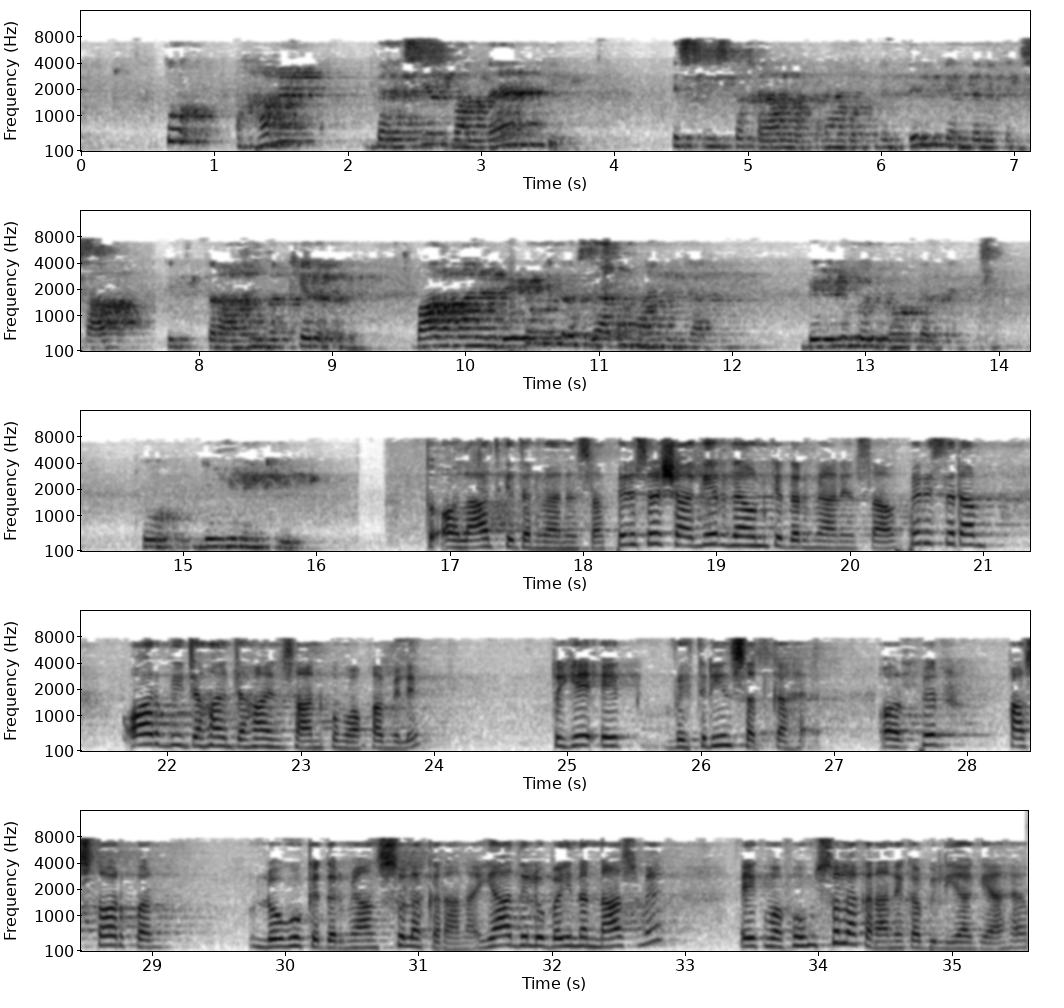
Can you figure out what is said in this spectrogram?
تو ہمیں بحثیت والدین کی اس چیز کا خیال رکھنا ہے۔ اور اپنے دل کے اندر ایک انصاف کی ترازی رکھے رکھنے۔ بعض مائیں بیٹوں کی طرف زیادہ مائیں مل جاتی۔ ہیں بیٹیوں کو اگنور کر دیتے تو یہ بھی نہیں ٹھیک تو اولاد کے درمیان انصاف، پھر اس طرح شاگرد ہیں ان کے درمیان انصاف، پھر اس طرح اور بھی جہاں جہاں انسان کو موقع ملے۔ تو یہ ایک بہترین صدقہ ہے۔ اور پھر خاص طور پر لوگوں کے درمیان صلح کرانا۔ یا دل بین الناس میں ایک مفہوم صلح کرانے کا بھی لیا گیا ہے۔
